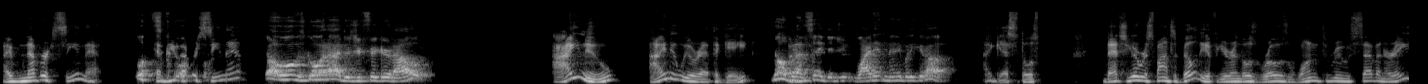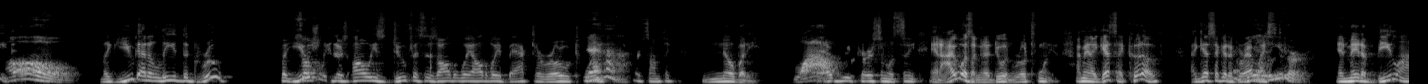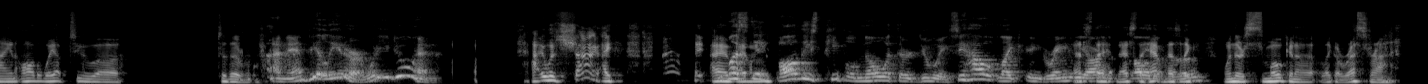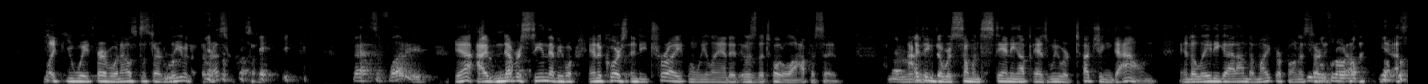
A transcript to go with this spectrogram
I've never seen that. What's have you going ever on? seen that Oh, what was going on? Did you figure it out? I knew, I knew we were at the gate. No, but But I'm I'm- saying, did you? Why didn't anybody get up? I guess those that's your responsibility if you're in those rows one through seven or eight. Oh, Like you got to lead the group. But So- usually there's always doofuses all the way, all the way back to row 20 Yeah. or something. Nobody. wow. Every person was sitting, and I wasn't going to do it in row 20. I mean, I guess I could have. I guess I could have grabbed my and made a beeline all the way up to uh to the Come on, man, be a leader. What are you doing? I was shocked. I I, must I think all these people know what they're doing. See how like ingrained we That's are. the- that's the hap- that's like when they're smoking a like a restaurant. like you wait for everyone else to start leaving at the restaurant. So- Right. That's funny. Yeah, I've never seen that before. And of course, in Detroit, when we landed, it was the total opposite. Never I think there was someone standing up as we were touching down, and the lady got on the microphone and started yelling. Yes,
